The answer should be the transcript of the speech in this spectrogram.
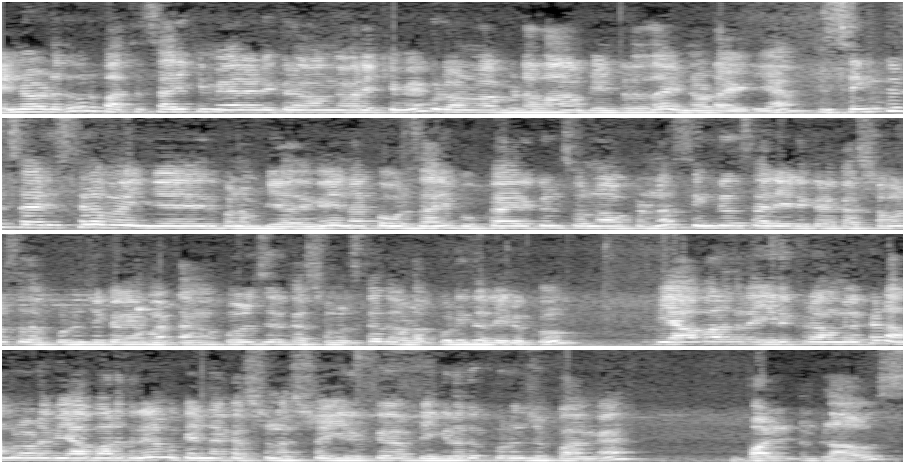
என்னோடது ஒரு பத்து சாரிக்கு மேல எடுக்கிறவங்க வரைக்குமே குடோன்ல விடலாம் அப்படின்றது தான் என்னோட ஐடியா சிங்கிள் சாரீஸ்க்கு நம்ம இங்க இது பண்ண முடியாதுங்க. ஏன்னா இப்போ ஒரு சாரி புக் ஆயிருக்குன்னு சொன்னோம் அப்படின்னா சிங்கிள் சாரி எடுக்கிற கஸ்டமர்ஸ் அதை புரிஞ்சுக்கவே மாட்டாங்க. ஹோல்சேல் கஸ்டமர்ஸ்க்கு அதோட புரிதல் இருக்கும். வியாபாரத்துல இருக்கிறவங்களுக்கு நம்மளோட வியாபாரத்துல நமக்கு என்ன கஷ்டம் நஷ்டம் இருக்கு அப்படிங்கறது புரிஞ்சுப்பாங்க. பல் பிளவுஸ்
